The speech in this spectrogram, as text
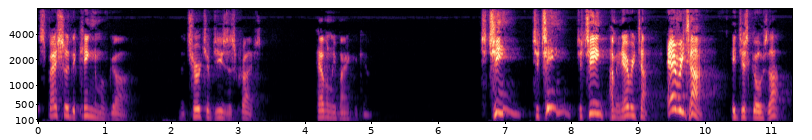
especially the kingdom of God, the church of Jesus Christ, heavenly bank account. Cha-ching, cha-ching, cha-ching. I mean, every time, every time, it just goes up.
